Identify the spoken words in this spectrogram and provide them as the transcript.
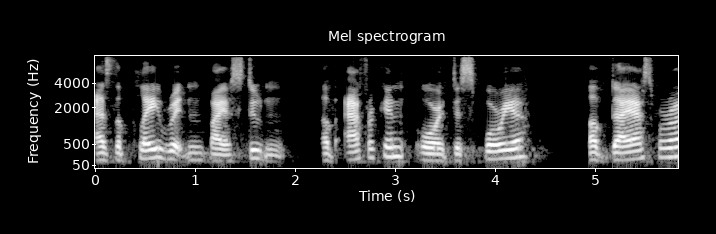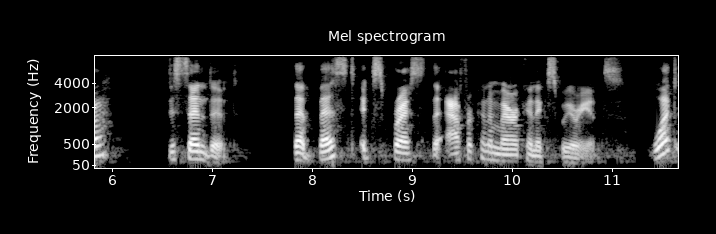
as the play written by a student of African or diaspora of diaspora descendant that best express the African American experience. What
